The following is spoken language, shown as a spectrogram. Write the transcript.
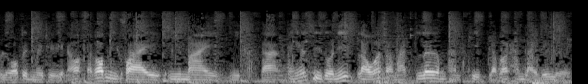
หรือว่าเป็นมือถือเนาะแล้วก็มีไฟมีไมค์มีขาตั้งอย่างนี้นสี่ตัวนี้เราก็สามารถเริ่มทำคลิปแล้วก็ทำไลฟ์ได้เลย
